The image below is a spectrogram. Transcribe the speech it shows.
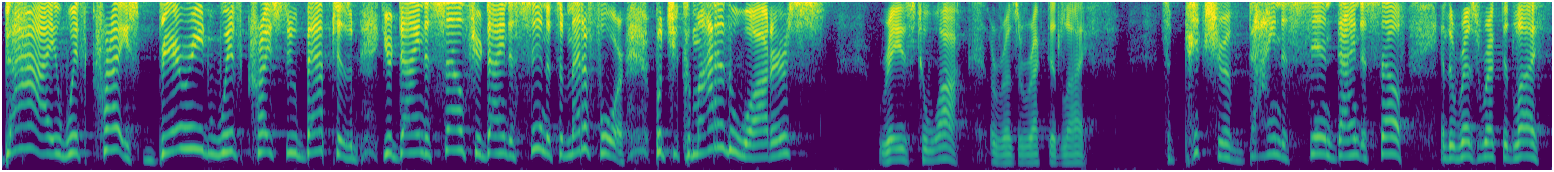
die with Christ, buried with Christ through baptism. You're dying to self, you're dying to sin. It's a metaphor. But you come out of the waters, raised to walk a resurrected life. It's a picture of dying to sin, dying to self, and the resurrected life.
